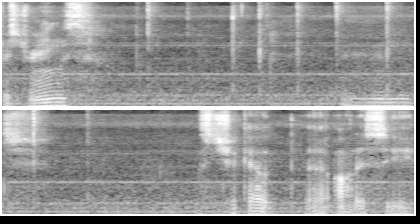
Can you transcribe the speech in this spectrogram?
For strings. And let's check out the Odyssey.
